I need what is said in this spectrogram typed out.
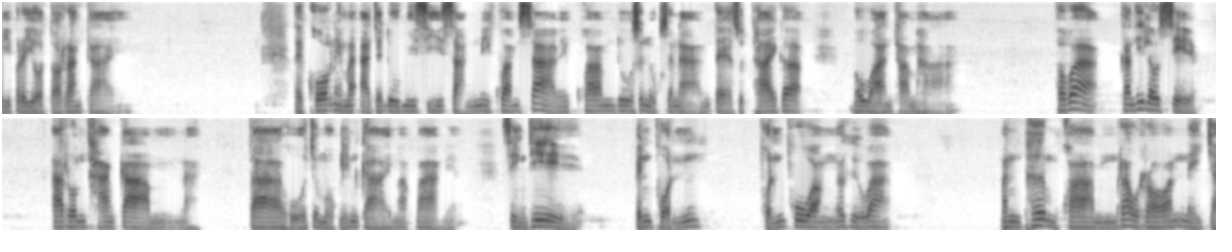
มีประโยชน์ต่อร่างกาย แต่โค้กเนี่ยมันอาจจะดูมีสีสันมีความซ่ามีความดูสนุกสนาน แต่สุดท้ายก็เบาหวานถามหา เพราะว่าการที่เราเสพอารมณ์ทางกามนะตาหูจมูกลิ้นกายมากๆเนี่ยสิ่งที่ เป็นผลผลพวงก็คือว่า มันเพิ่มความเร่าร้อนในใจ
